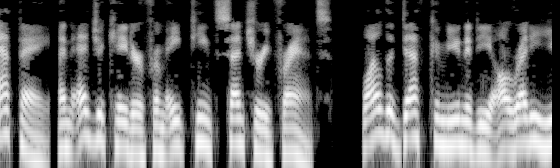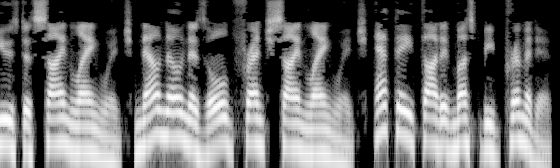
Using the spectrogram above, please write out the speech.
Épée, an educator from 18th-century France. While the deaf community already used a sign language now known as Old French Sign Language, Épée thought it must be primitive,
